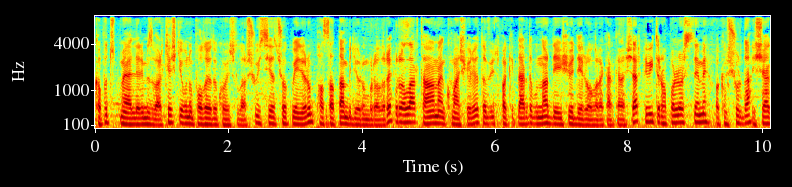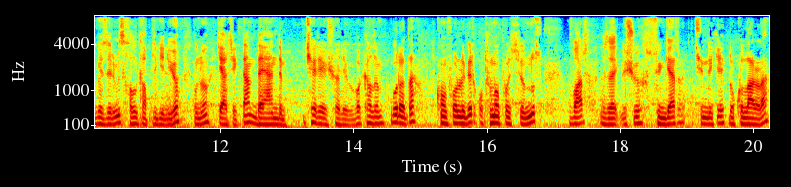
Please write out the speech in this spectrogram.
kapı tutma yerlerimiz var. Keşke bunu Polo'ya da koysalar. Şu hissiyatı çok beğeniyorum. Passat'tan biliyorum buraları. Buralar tamamen kumaş geliyor. Tabii üst paketlerde bunlar değişiyor deri olarak arkadaşlar. Twitter hoparlör sistemi. Bakın şurada eşya gözlerimiz halı kaplı geliyor. Bunu gerçekten beğendim. İçeriye şöyle bir bakalım. Burada konforlu bir oturma pozisyonunuz var. Özellikle şu sünger içindeki dokularla.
